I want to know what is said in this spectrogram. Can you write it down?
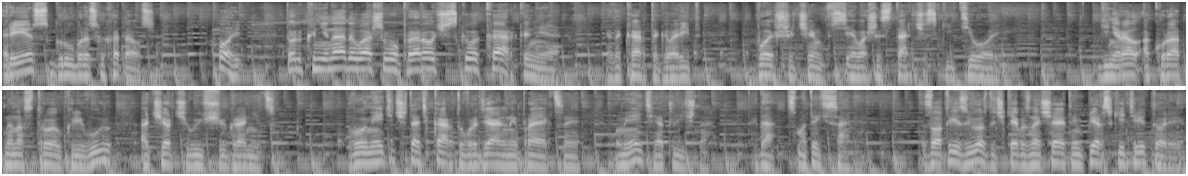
Риес грубо расхохотался. «Ой, только не надо вашего пророческого карканья. Эта карта говорит больше, чем все ваши старческие теории. Генерал аккуратно настроил кривую, очерчивающую границы. Вы умеете читать карту в радиальной проекции? Умеете? Отлично. Тогда смотрите сами. Золотые звездочки обозначают имперские территории.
